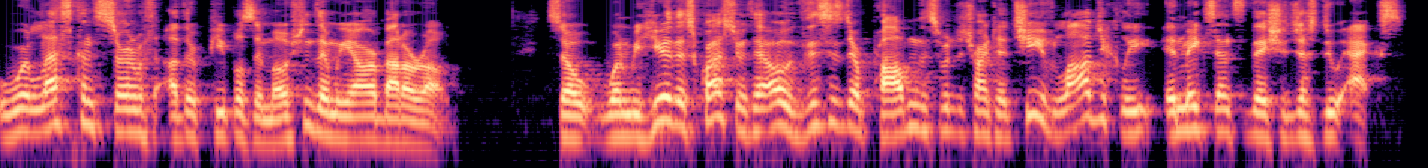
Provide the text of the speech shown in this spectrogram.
we're less concerned with other people's emotions than we are about our own. So when we hear this question, we say, oh, this is their problem. This is what they're trying to achieve. Logically, it makes sense that they should just do X.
